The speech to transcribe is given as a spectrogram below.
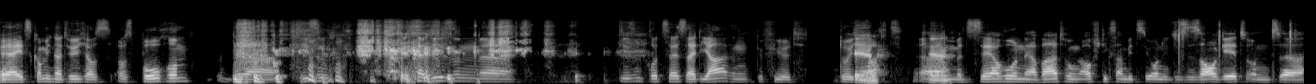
Ja, jetzt komme ich natürlich aus, aus Bochum, der diesen, der diesen, äh, diesen Prozess seit Jahren gefühlt durchmacht, ja, äh, ja. mit sehr hohen Erwartungen, Aufstiegsambitionen in die Saison geht und äh,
